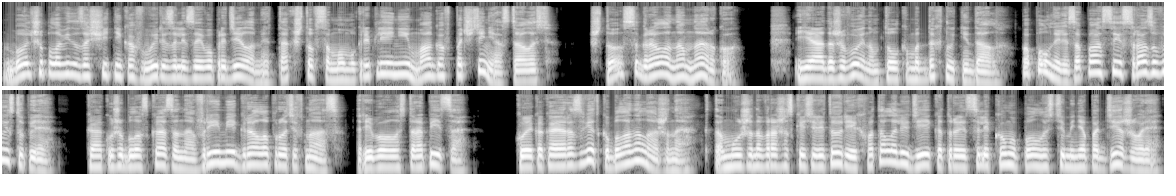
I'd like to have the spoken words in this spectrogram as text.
Больше половины защитников вырезали за его пределами, так что в самом укреплении магов почти не осталось. Что сыграло нам на руку. Я даже воинам толком отдохнуть не дал. Пополнили запасы и сразу выступили. Как уже было сказано, время играло против нас. Требовалось торопиться. Кое-какая разведка была налажена. К тому же на вражеской территории хватало людей, которые целиком и полностью меня поддерживали.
